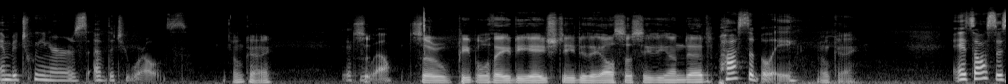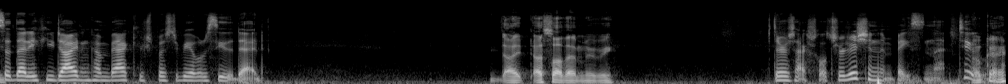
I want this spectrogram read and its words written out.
in betweeners of the two worlds, Okay. if So- you will. So people with ADHD, do they also see the undead? Possibly. Okay. It's also said that if you died and come back, you're supposed to be able to see the dead. I, I saw that movie. There's actual tradition based in that too. Okay.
